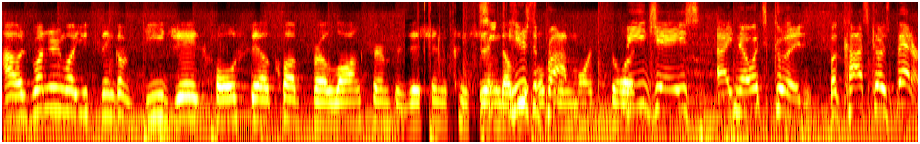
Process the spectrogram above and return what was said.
I was wondering what you think of BJ's wholesale club for a long-term position, considering See, they'll here's be the opening problem. more stores. BJ's, I know it's good, but Costco's better.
